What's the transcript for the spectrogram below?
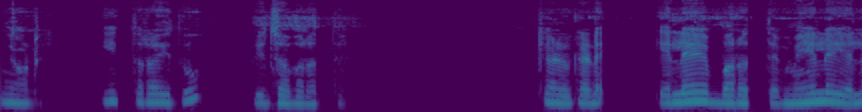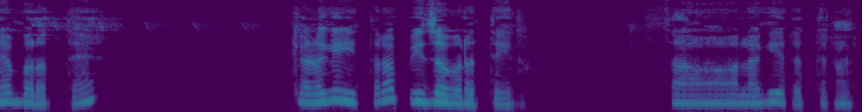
ನೋಡಿ ಈ ಥರ ಇದು ಬೀಜ ಬರುತ್ತೆ. ಕೆಳಗಡೆ ಎಲೆ ಬರುತ್ತೆ, ಮೇಲೆ ಎಲೆ ಬರುತ್ತೆ. ಕೆಳಗೆ ಈ ಥರ ಬೀಜ ಬರುತ್ತೆ ಇದು. ಸಾಲಾಗಿ ಇರುತ್ತೆ ನೋಡಿ.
